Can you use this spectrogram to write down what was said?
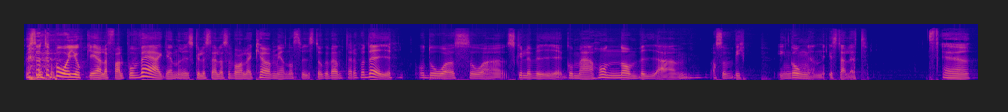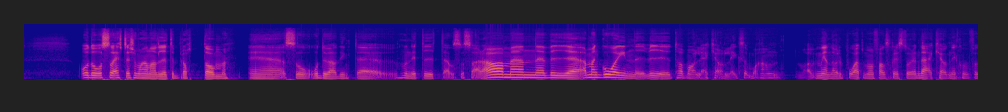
vi stötte på Jocke i alla fall på vägen när vi skulle ställa oss i vanliga kön medan vi stod och väntade på dig. Och då så skulle vi gå med honom via alltså VIP-ingången istället. Eh, och då så eftersom han hade lite bråttom eh, så, och du hade inte hunnit dit än så sa jag, ja men vi, ja men gå in i, vi tar vanliga kön liksom. Och han menar väl på att man fan skulle stå i den där kön, ni kommer få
